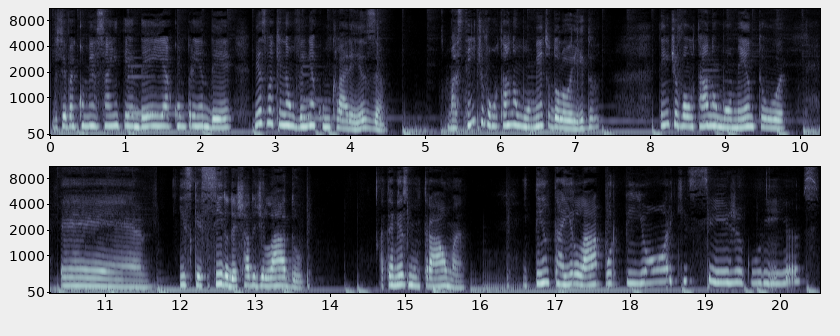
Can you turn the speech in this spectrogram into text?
você vai começar a entender e a compreender, mesmo que não venha com clareza. Mas tente voltar num momento dolorido, tente voltar num momento é, esquecido, deixado de lado, até mesmo um trauma. E tenta ir lá, por pior que seja, gurias.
